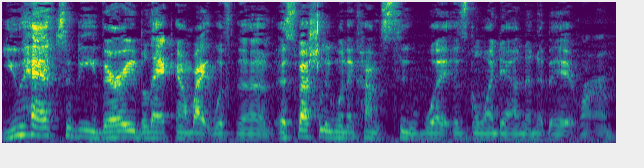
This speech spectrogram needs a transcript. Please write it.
you have to be very black and white with them, especially when it comes to what is going down in the bedroom.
